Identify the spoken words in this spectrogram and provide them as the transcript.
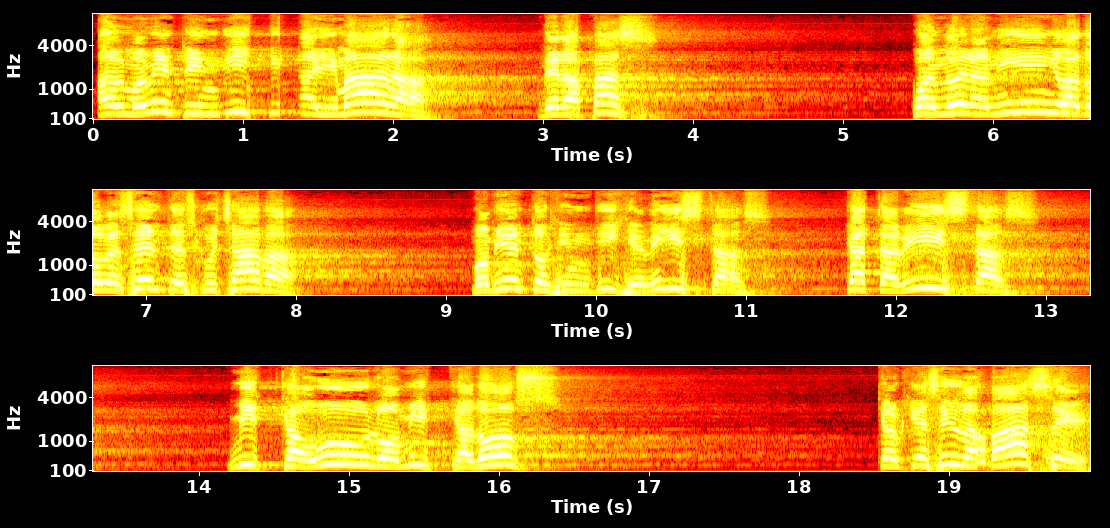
al movimiento indígena Aymara de La Paz. Cuando era niño, adolescente, escuchaba movimientos indigenistas, cataristas, Mitka 1, Mitka 2, que que ha sido la base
